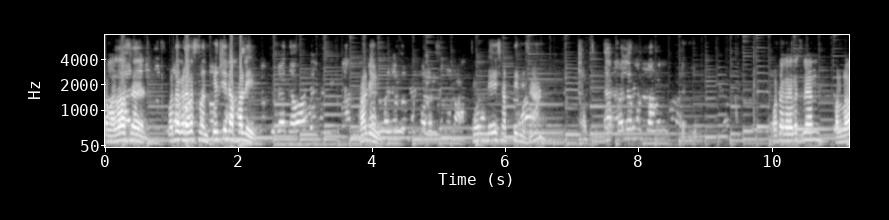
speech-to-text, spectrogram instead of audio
ভালো আছেন কত করে বেচলেন কেজি না ফালি ফালি চল্লিশ আটত্রিশ হ্যাঁ কত করে বেচলেন? পাল্লা?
